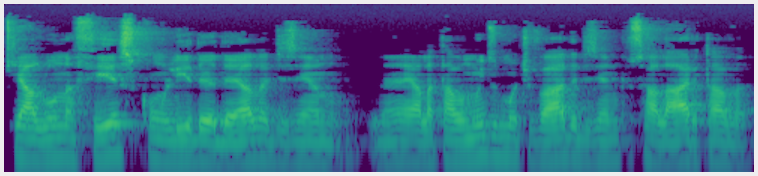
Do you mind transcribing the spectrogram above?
que a aluna fez com o líder dela, dizendo, né, ela estava muito desmotivada, dizendo que o salário estava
